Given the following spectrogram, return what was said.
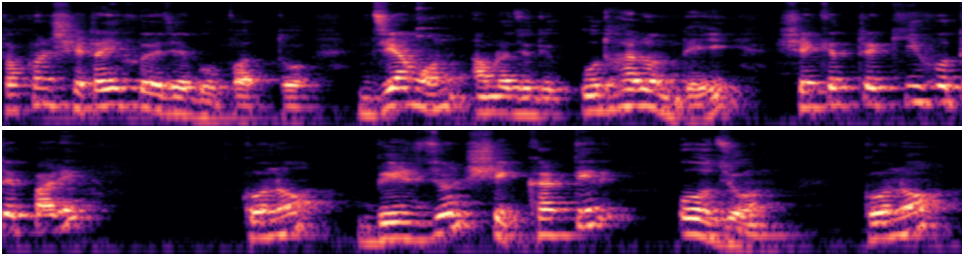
তখন সেটাই হয়ে যাবে উপাত্ত। যেমন আমরা যদি উদাহরণ দেই, সেক্ষেত্রে কি হতে পারে? কোনো বিশ জন শিক্ষার্থীর ওজন, কোনো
